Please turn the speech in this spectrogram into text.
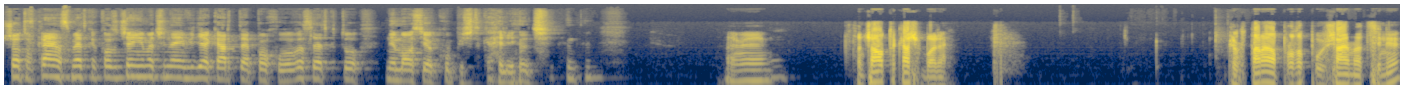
Защото в крайна сметка, какво значение има, че на Nvidia картата е по-хубава, след като не можеш да си я купиш така или иначе. Еми, в началото така ще бъде. Като стана въпрос за повишаване на цени,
